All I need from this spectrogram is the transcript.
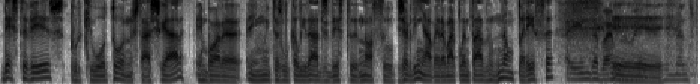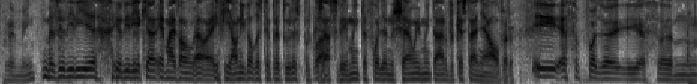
desta vez porque o outono está a chegar, embora em muitas localidades deste nosso jardim à beira-mar plantado não pareça. Ainda bem, Eh, pelo menos para mim. Mas eu diria, eu diria que é mais ao, enfim, ao nível das temperaturas, porque Claro. já se vê muita folha no chão e muita árvore castanha, Álvaro. E essa folha e essa, hum,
